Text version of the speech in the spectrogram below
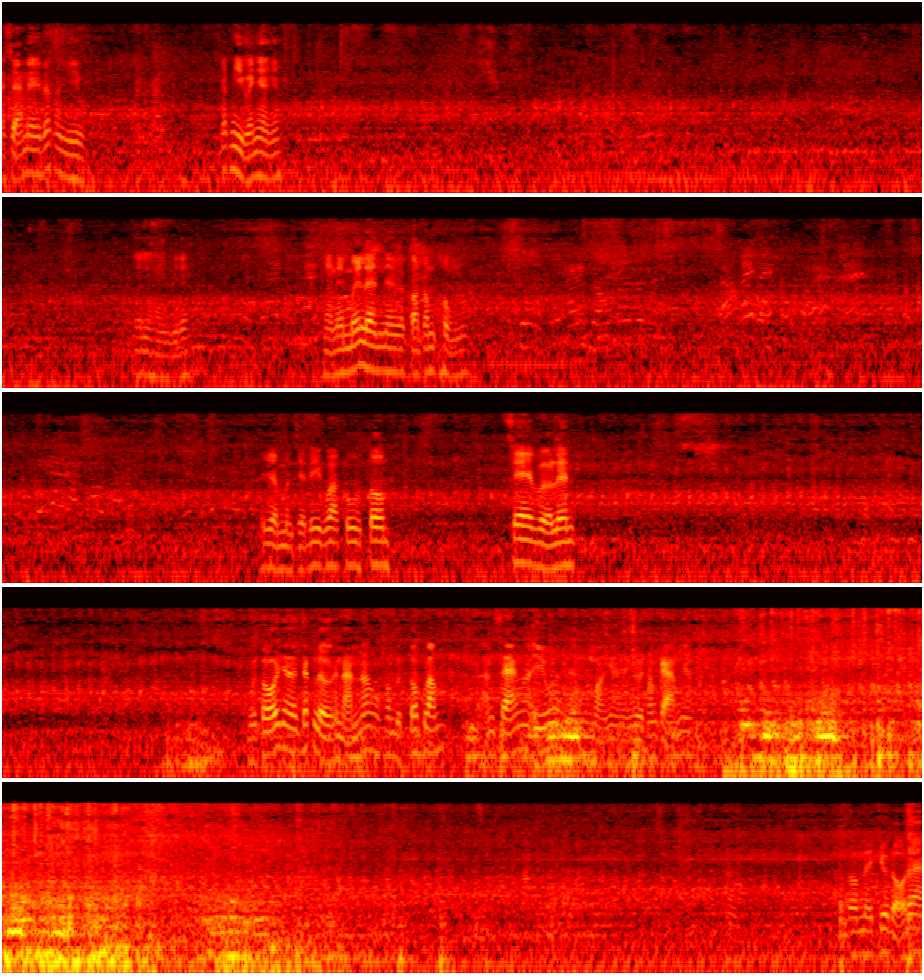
hải sản đây rất là nhiều. Rất nhiều cả nhà nhé. Đây là hàng gì đây? Hàng này mới lên nhưng còn trong thùng. Nữa. bây giờ mình sẽ đi qua khu tôm. Xe vừa lên. Buổi tối cho nên chất lượng hình ảnh nó không được tốt lắm. Ánh sáng nó yếu, nên mọi người thông cảm nha. À. Tôm này chưa đổ ra.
